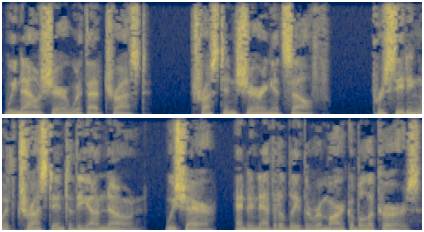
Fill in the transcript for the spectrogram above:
we now share with that trust. Trust in sharing itself. Proceeding with trust into the unknown, we share, and inevitably the remarkable occurs,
